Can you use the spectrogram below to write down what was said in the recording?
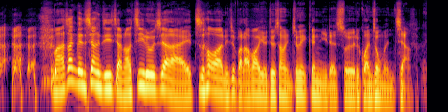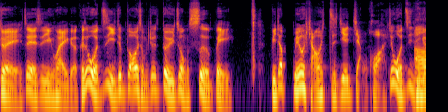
马上跟相机讲，然后记录下来之后啊，你就把它放到 YouTube 上，你就可以跟你的所有的观众们讲。对，这也是另外一个。可是我自己就不知道为什么，就是对于这种设备。比较没有想要直接讲话，就我自己的一个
